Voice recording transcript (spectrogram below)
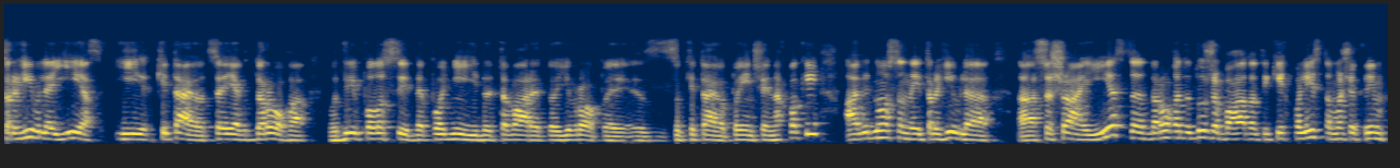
торгівля ЄС і Китаю це як дорога в дві полоси, де по одній їдуть товари до Європи з Китаю, по іншій навпаки. А відносини і торгівля е, США і ЄС це дорога, де дуже багато таких поліс, тому що крім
